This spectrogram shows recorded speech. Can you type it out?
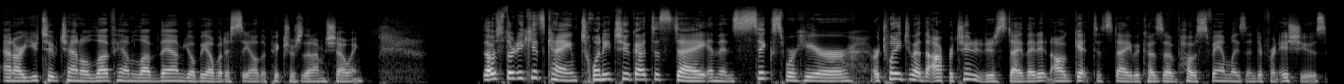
and our YouTube channel, Love Him, Love Them. You'll be able to see all the pictures that I'm showing. Those 30 kids came, 22 got to stay, and then six were here, or 22 had the opportunity to stay. They didn't all get to stay because of host families and different issues.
